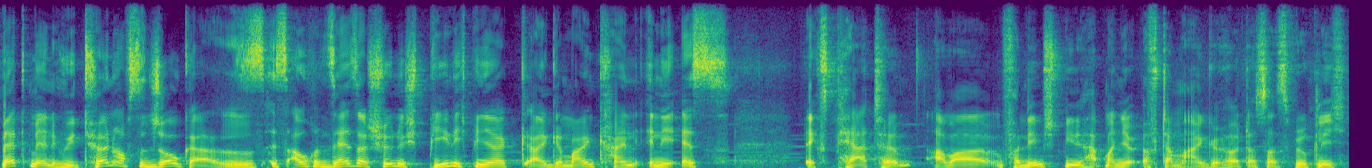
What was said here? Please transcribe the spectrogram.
Batman Return of the Joker. Das ist auch ein sehr, sehr schönes Spiel. Ich bin ja allgemein kein NES Experte, aber von dem Spiel hat man ja öfter mal gehört, dass das wirklich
